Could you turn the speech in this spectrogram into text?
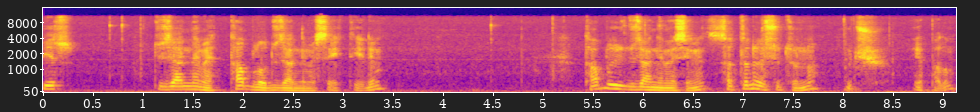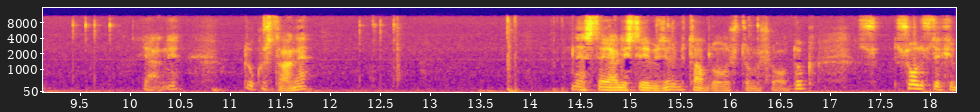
bir düzenleme, tablo düzenlemesi ekleyelim. Tablo düzenlemesinin satırını ve sütununu 3 yapalım. Yani 9 tane nesne yerleştirebileceğimiz bir tablo oluşturmuş olduk. Sol üstteki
